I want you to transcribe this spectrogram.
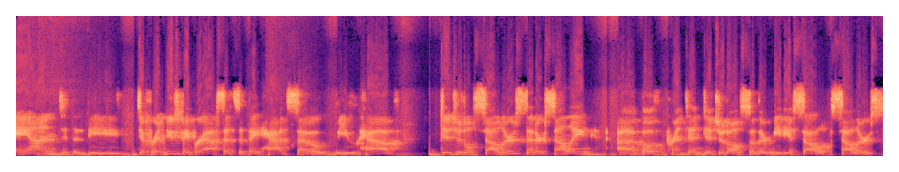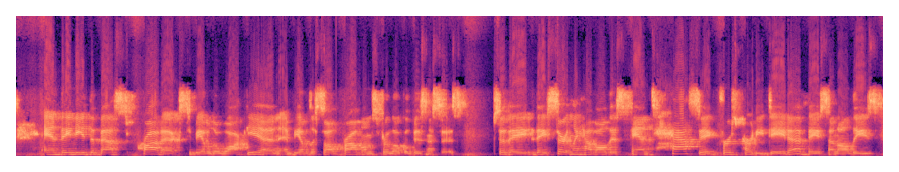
and the different newspaper assets that they had. So you have digital sellers that are selling uh, both print and digital, so they're media sell- sellers, and they need the best products to be able to walk in and be able to solve problems for local businesses. So they they certainly have all this fantastic first party data based on all these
